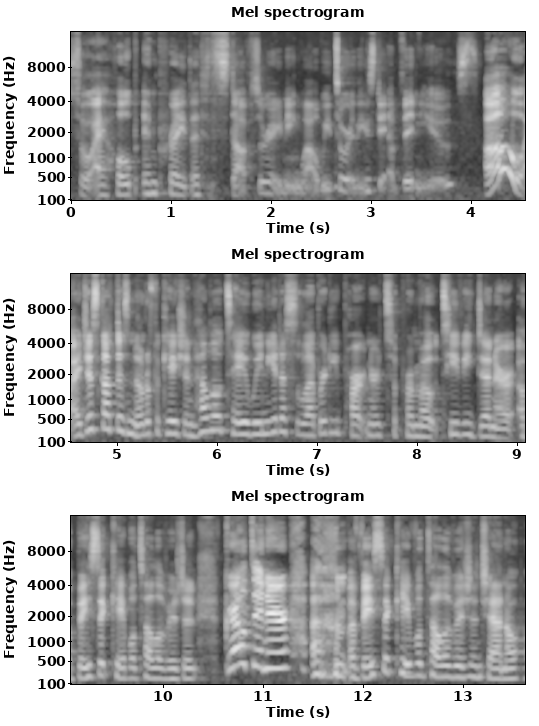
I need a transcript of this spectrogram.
So I hope and pray that it stops raining while we tour these damn venues. Oh, I just got this notification. Hello, Tay. We need a celebrity partner to promote TV Dinner, a basic cable television girl dinner, um, a basic cable television channel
